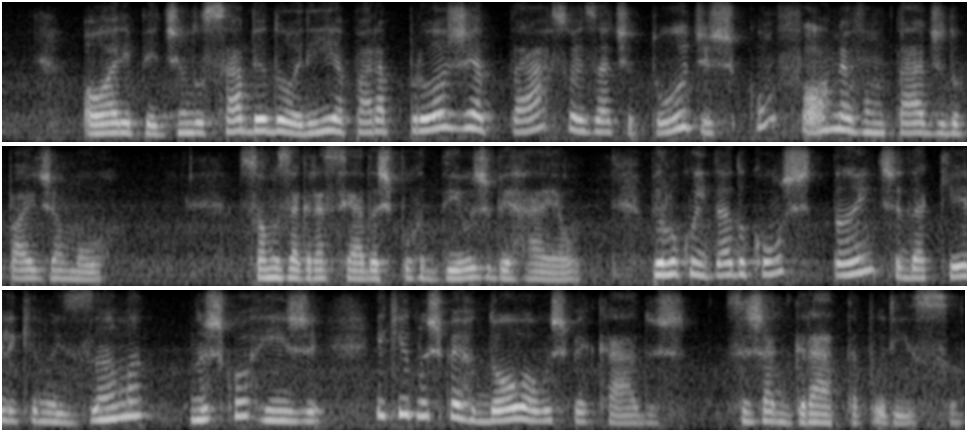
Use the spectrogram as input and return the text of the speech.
Ore pedindo sabedoria para projetar suas atitudes conforme a vontade do Pai de amor. Somos agraciadas por Deus de Berrael, pelo cuidado constante daquele que nos ama, nos corrige e que nos perdoa os pecados. Seja grata por isso.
